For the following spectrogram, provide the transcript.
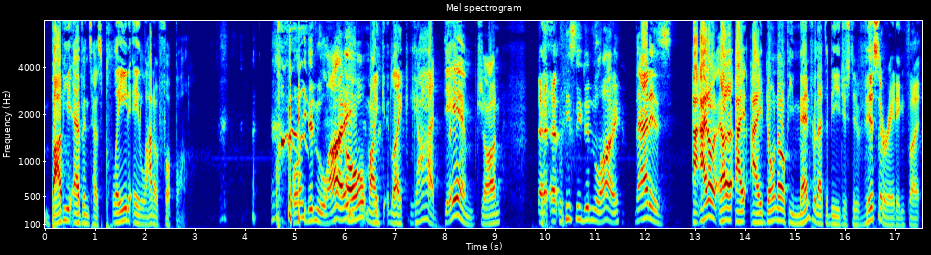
Bobby Evans has played a lot of football. well, he didn't lie. oh my, like, god damn, John. at, at least he didn't lie. That is, I, I don't, I, I, don't know if he meant for that to be just eviscerating, but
